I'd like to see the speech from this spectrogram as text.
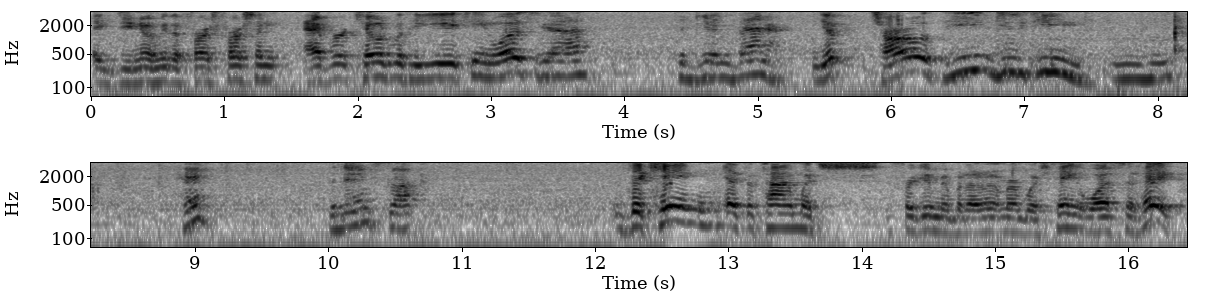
Hey, do you know who the first person ever killed with a guillotine was? Yeah. The inventor. Yep, Charles D. Guillotine. Hey. The name stuck. The king at the time, which forgive me, but I don't remember which king it was, said, "Hey,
